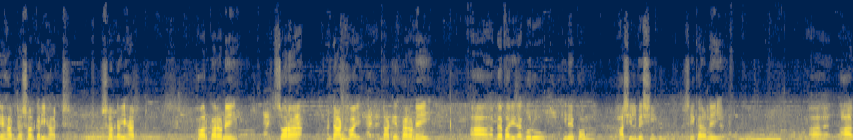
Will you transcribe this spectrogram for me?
এই হাটটা সরকারি হাট। সরকারি হাট হওয়ার কারণেই চড়া ডাক হয়। ডাকের কারণেই ব্যাপারীরা গরু কিনে কম, হাসিল বেশি। সেই কারণেই আর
